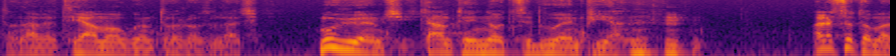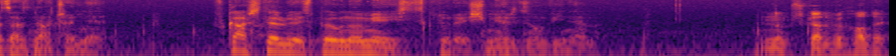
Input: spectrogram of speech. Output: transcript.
To nawet ja mogłem to rozlać. Mówiłem ci, tamtej nocy byłem pijany. Ale co to ma za znaczenie? W kasztelu jest pełno miejsc, które śmierdzą winem. Na przykład wychodek.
